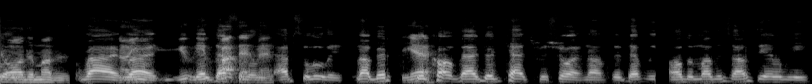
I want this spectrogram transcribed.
to all the mothers. right, No, right. You you, Yeah, caught that, definitely, man. absolutely. No, good, Yeah. good call, man. Good catch for sure. No, there's definitely all the mothers out there. We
